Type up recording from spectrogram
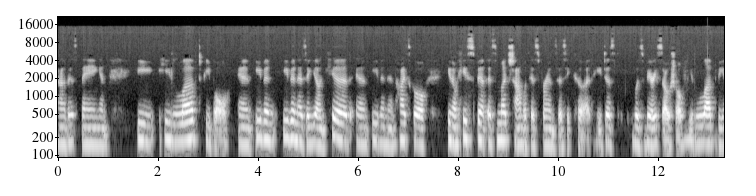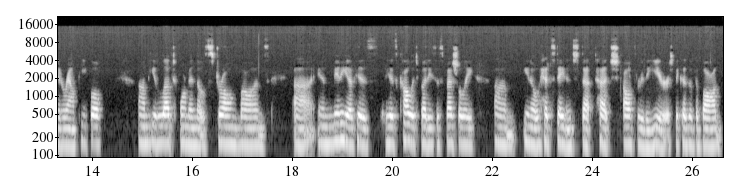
kind of his thing and he he loved people and even even as a young kid and even in high school you know he spent as much time with his friends as he could he just was very social he loved being around people um, he loved forming those strong bonds uh, and many of his his college buddies especially um, you know, had stayed in st- touch all through the years because of the bond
